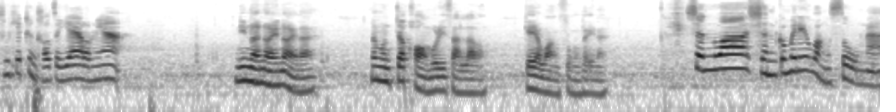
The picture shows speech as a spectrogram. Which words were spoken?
ฉันคิดถึงเขาจะแย่แล้วเนี่ย นี่น้อยๆหน่อยนะ นั่นมันเจ้าของบริษัทเรา แกอย่าหวังสูงเลยนะ ฉันว่าฉันก็ไม่ได้หวังสูงนะ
